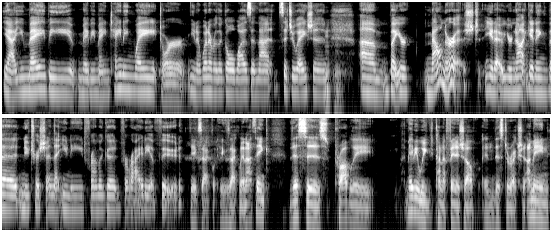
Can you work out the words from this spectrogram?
yeah, you may be maybe maintaining weight or, you know, whatever the goal was in that situation. Um, but you're malnourished. You know, you're not getting the nutrition that you need from a good variety of food. Exactly, exactly. And I think this is probably maybe we kind of finish up in this direction. I mean,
